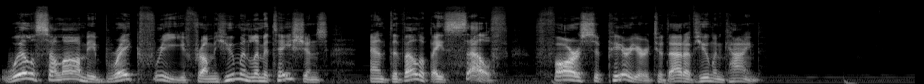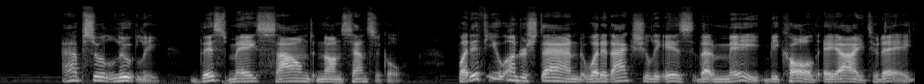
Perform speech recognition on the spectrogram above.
Will salami break free from human limitations and develop a self far superior to that of humankind? Absolutely, this may sound nonsensical, but if you understand what it actually is that may be called AI today,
